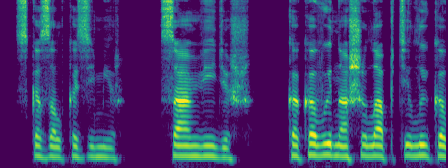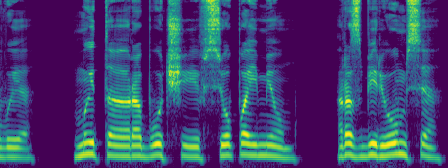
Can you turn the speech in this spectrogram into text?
— сказал Казимир, — «сам видишь, каковы наши лапти лыковые. Мы-то, рабочие, все поймем, разберемся,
